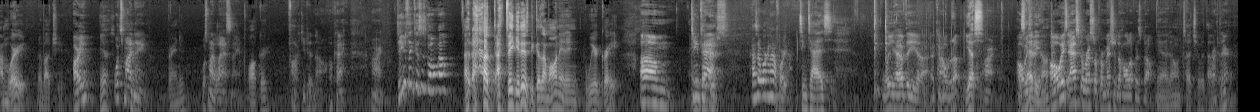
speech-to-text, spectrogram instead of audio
I'm worried about you, Are you? Yes. What's my name? Brandon What's my last name? Walker. Fuck, you didn't know. Okay. All right. Do you think this is going well? I, I, I think it is because I'm on it and we're great. Um, Team? Taz. How's that working out for you? Team Taz. Will you have the? Uh, can I hold it up? Yes. All right. It's heavy, huh? Always ask a wrestler permission to hold up his belt. Yeah, don't touch it without Right there. it.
